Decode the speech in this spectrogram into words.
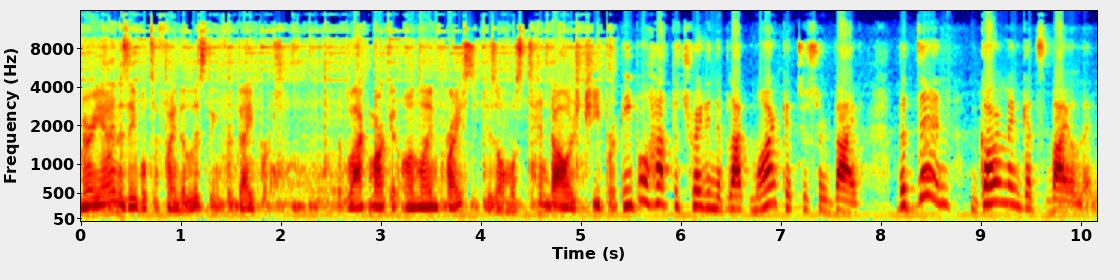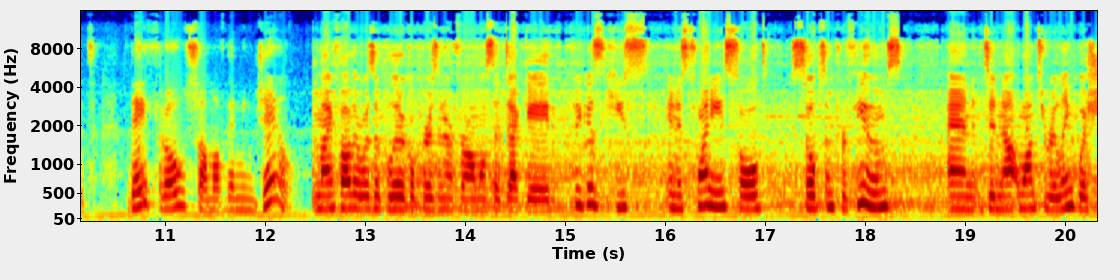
Marianne is able to find a listing for diapers. The black market online price is almost $10 cheaper. People have to trade in the black market to survive. But then, government gets violent. They throw some of them in jail. My father was a political prisoner for almost a decade because he's in his 20s sold soaps and perfumes and did not want to relinquish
